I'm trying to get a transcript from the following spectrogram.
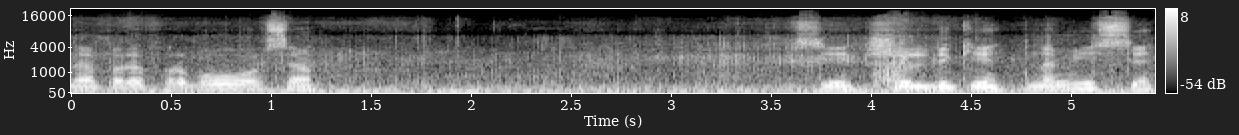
не перефарбовувався. Всі шильдики на місці.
